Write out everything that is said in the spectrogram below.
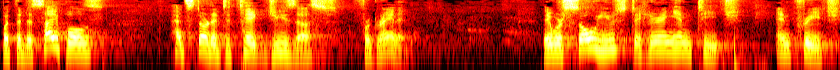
But the disciples had started to take Jesus for granted. They were so used to hearing him teach and preach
